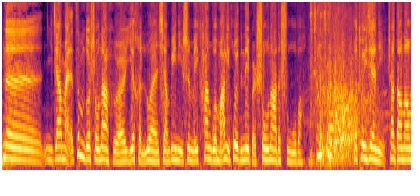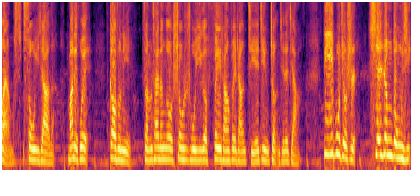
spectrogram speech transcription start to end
那你家买了这么多收纳盒也很乱，想必你是没看过马里会的那本收纳的书吧？我推荐你上当当网搜一下子马里会，告诉你怎么才能够收拾出一个非常非常洁净整洁的家。第一步就是先扔东西。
